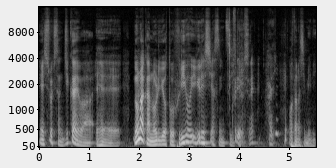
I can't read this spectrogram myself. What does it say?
えー白木さん次回は、えー野中則夫とフリオ・イグレシアスについてフリーですねはい お楽しみに。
